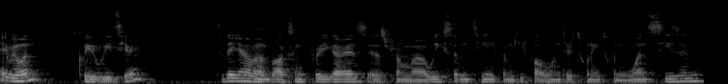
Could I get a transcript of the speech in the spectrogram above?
Hey everyone, Kuya Weeds here. Today I have an unboxing for you guys. It is from uh, week 17 from the Fall Winter 2021 season.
